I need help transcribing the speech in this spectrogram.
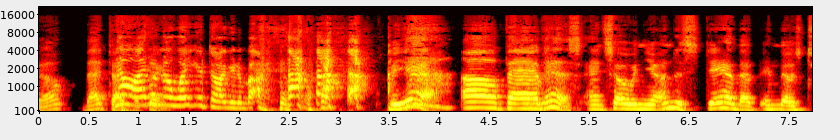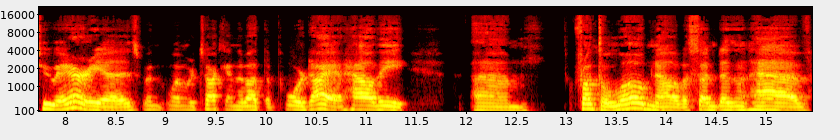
know, that type No, I don't thing. know what you're talking about. But yeah. Oh, babe. Yes. And so when you understand that in those two areas, when, when we're talking about the poor diet, how the um, frontal lobe now all of a sudden doesn't have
